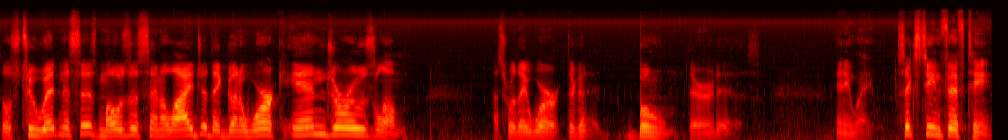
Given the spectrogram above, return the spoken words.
Those two witnesses, Moses and Elijah, they're going to work in Jerusalem. That's where they work. They're going to, boom, there it is. Anyway, 1615.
